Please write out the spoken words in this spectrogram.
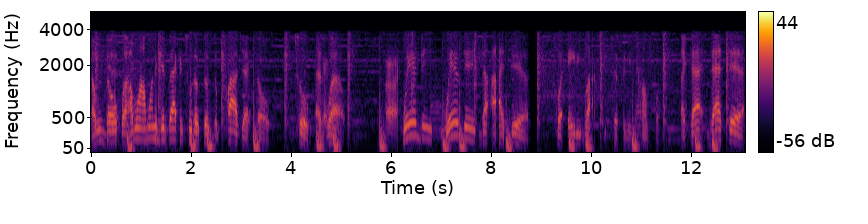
That was dope. But I want I want to get back into the, the the project though, too as well. Where did where did the idea for 80 blocks of Tiffany come from? Like that that there,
